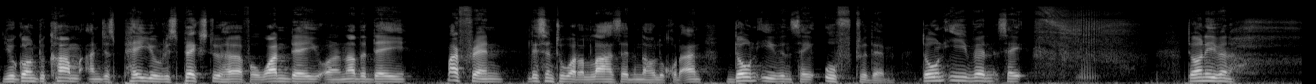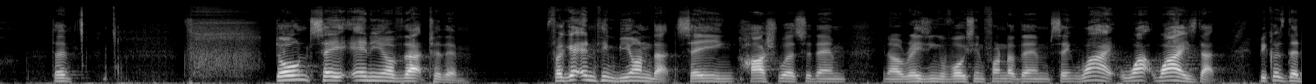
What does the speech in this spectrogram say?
you're going to come and just pay your respects to her for one day or another day. My friend, listen to what Allah has said in the Holy Quran. Don't even say oof to them. Don't even say, don't even, don't, say any of that to them. Forget anything beyond that, saying harsh words to them, you know, raising your voice in front of them, saying, why, why, why is that? Because that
